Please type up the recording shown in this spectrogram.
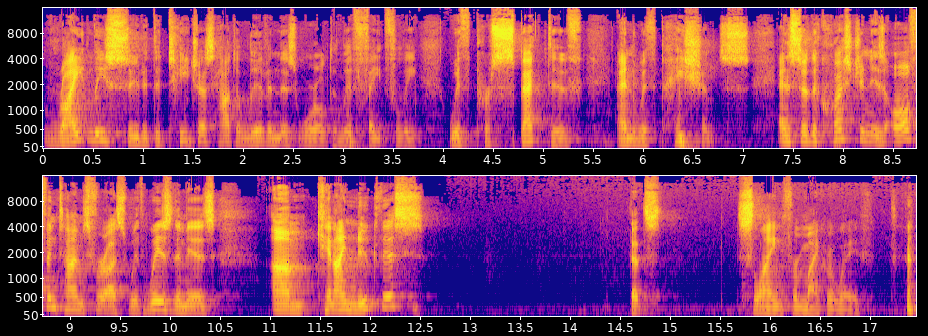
rightly suited to teach us how to live in this world, to live faithfully, with perspective and with patience. And so the question is oftentimes for us with wisdom is um, can I nuke this? That's slang for microwave.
